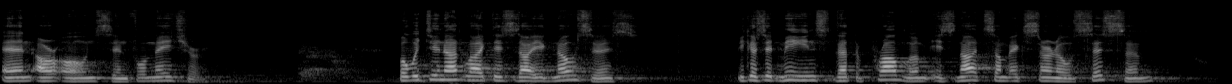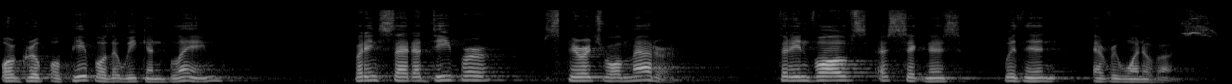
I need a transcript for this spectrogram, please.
and our own sinful nature. But we do not like this diagnosis because it means that the problem is not some external system or group of people that we can blame, but instead a deeper spiritual matter that involves a sickness within every one of us.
